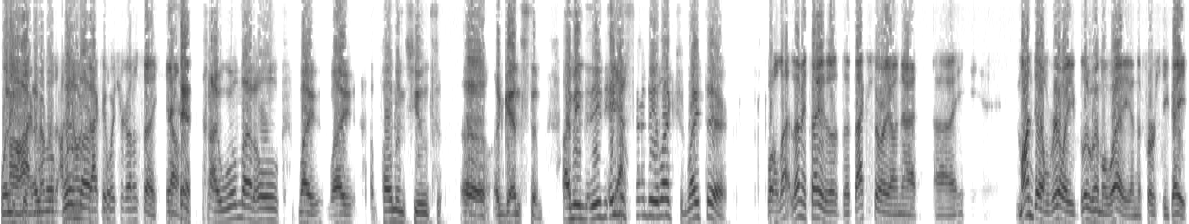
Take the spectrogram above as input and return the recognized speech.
when Oh, he I said, remember. will- I will know not exactly what you're going to say. Yeah. I will not hold my my opponent's youth uh, against him. I mean, he, he Yeah. just turned the election right there. Well, let, let me tell you the, the backstory on that. Uh, Mondale really blew him away in the first debate.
